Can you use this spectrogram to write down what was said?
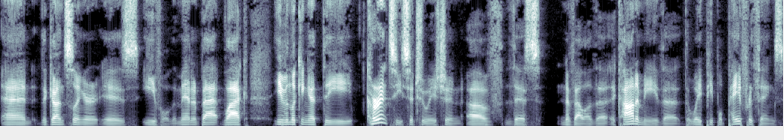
and the gunslinger is evil. The man in black, even looking at the currency situation of this novella, the economy, the the way people pay for things.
